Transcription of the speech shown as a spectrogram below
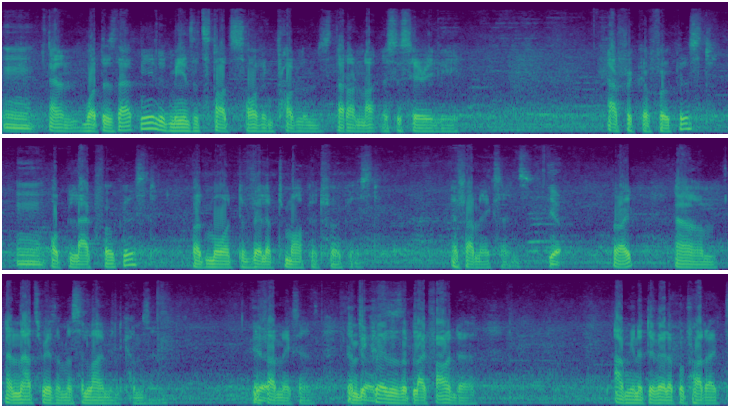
Mm. And what does that mean? It means it starts solving problems that are not necessarily Africa focused or black focused, but more developed market focused, if that makes sense, Yeah. right? Um, and that's where the misalignment comes in, if Yeah. that makes sense. And because as a black founder, I'm going to develop a product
